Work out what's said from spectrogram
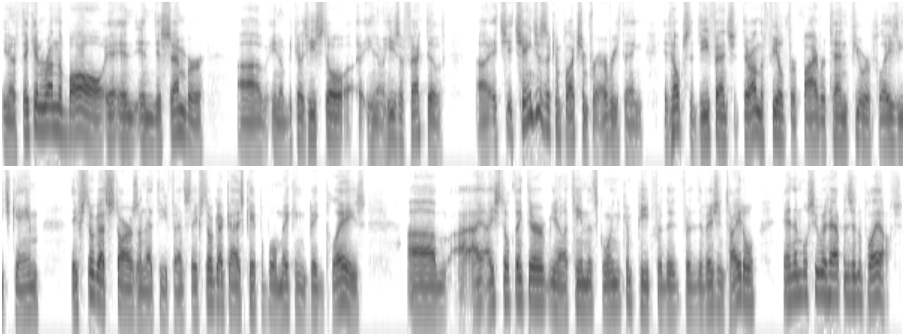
You know, if they can run the ball in in December, uh, you know, because he's still you know he's effective. Uh, it, it changes the complexion for everything. It helps the defense. They're on the field for five or ten fewer plays each game. They've still got stars on that defense. They've still got guys capable of making big plays. Um, I, I still think they're you know a team that's going to compete for the for the division title, and then we'll see what happens in the playoffs.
